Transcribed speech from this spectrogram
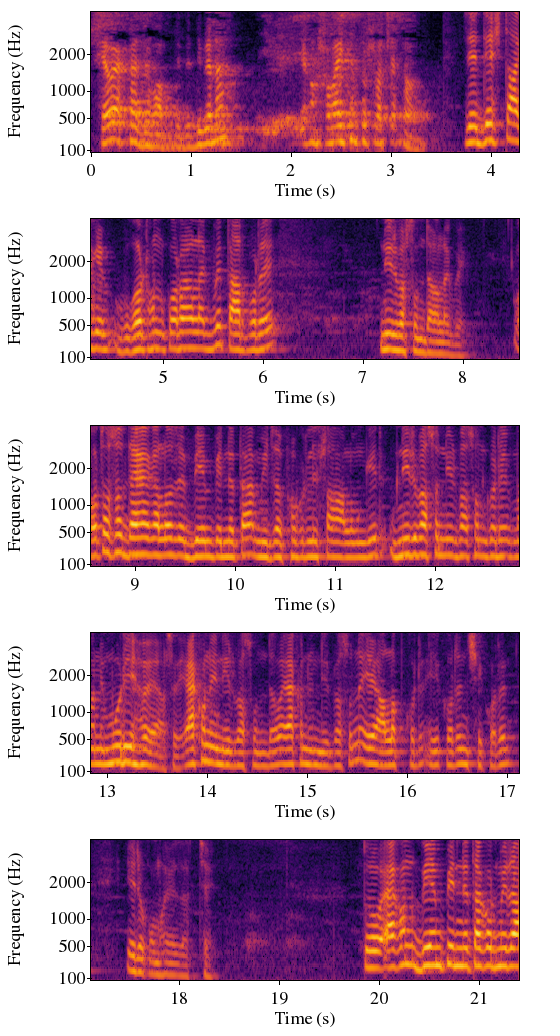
সেও একটা জবাব দেবে। দিবে না? এখন সবাই কিন্তু সচেতন। যে দেশটা আগে গঠন করা লাগবে তারপরে নির্বাচন দেওয়া লাগবে। অথচ দেখা গেল যে বিএনপি নেতা মির্জা ফখরুল ইসলাম আলমগীর নির্বাচন নির্বাচন করে মানে মরি হয়ে আছে। এখনই নির্বাচন দেওয়া, এখনই নির্বাচন এ আলাপ করেন, এ করেন, সে করেন, এরকম হয়ে যাচ্ছে। তো এখন বিএনপির নেতাকর্মীরা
